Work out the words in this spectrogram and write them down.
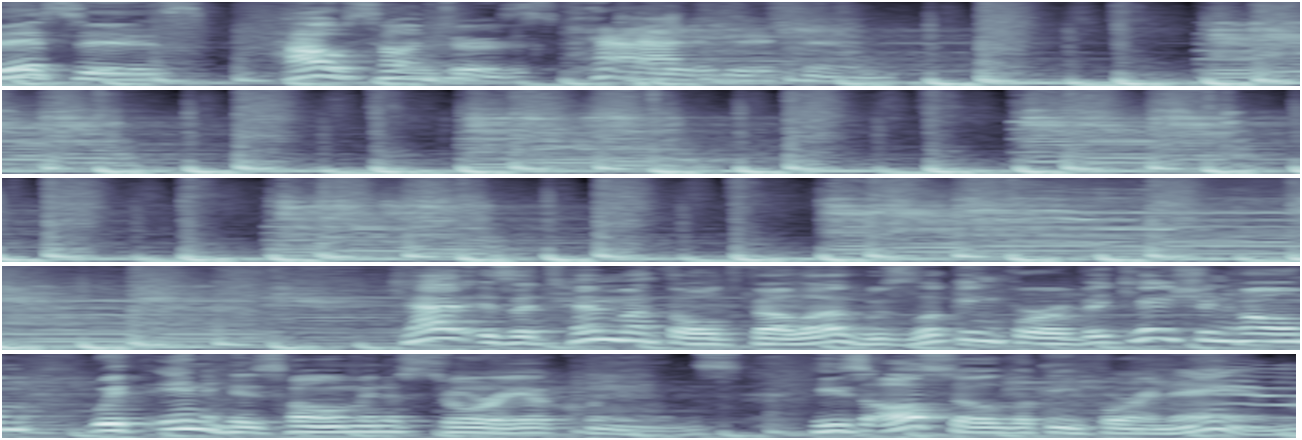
This is House Hunters Cat Edition. Cat is a 10 month old fella who's looking for a vacation home within his home in Astoria, Queens. He's also looking for a name.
